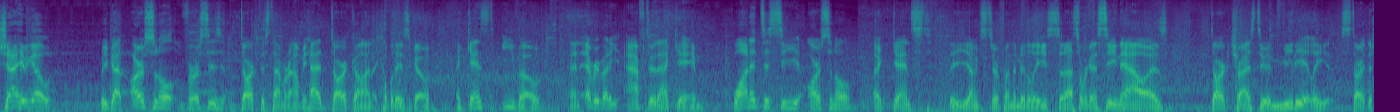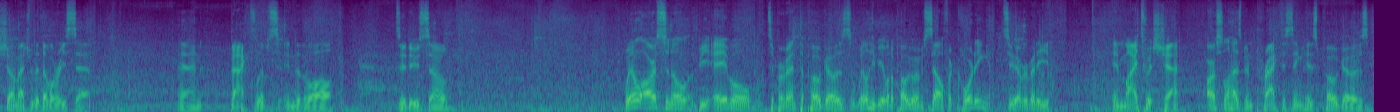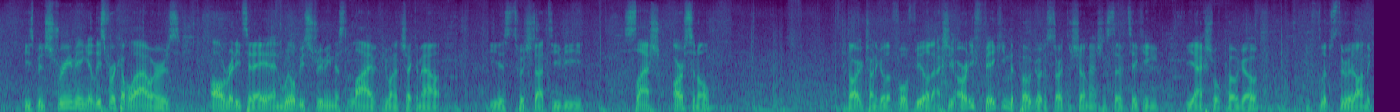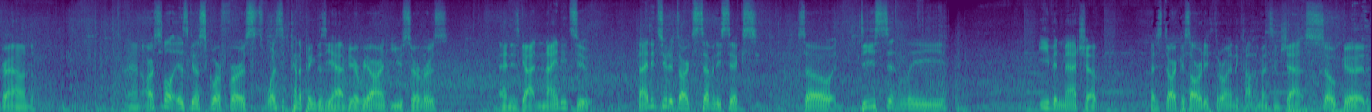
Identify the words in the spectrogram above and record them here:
Chat, here we go. We've got Arsenal versus Dark this time around. We had Dark on a couple days ago against Evo, and everybody after that game wanted to see Arsenal against the youngster from the Middle East. So that's what we're going to see now as Dark tries to immediately start the show match with a double reset and backflips into the ball to do so. Will Arsenal be able to prevent the pogos? Will he be able to pogo himself? According to everybody in my Twitch chat, Arsenal has been practicing his pogos. He's been streaming at least for a couple hours already today and will be streaming this live if you want to check him out. He is twitch.tv slash Arsenal. Dark trying to go the full field. Actually already faking the pogo to start the show match instead of taking the actual pogo. He flips through it on the ground. And Arsenal is going to score first. What is the kind of ping does he have here? We are on EU servers. And he's got 92. 92 to Dark 76. So decently even matchup. As Dark is already throwing the compliments in chat. So good.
